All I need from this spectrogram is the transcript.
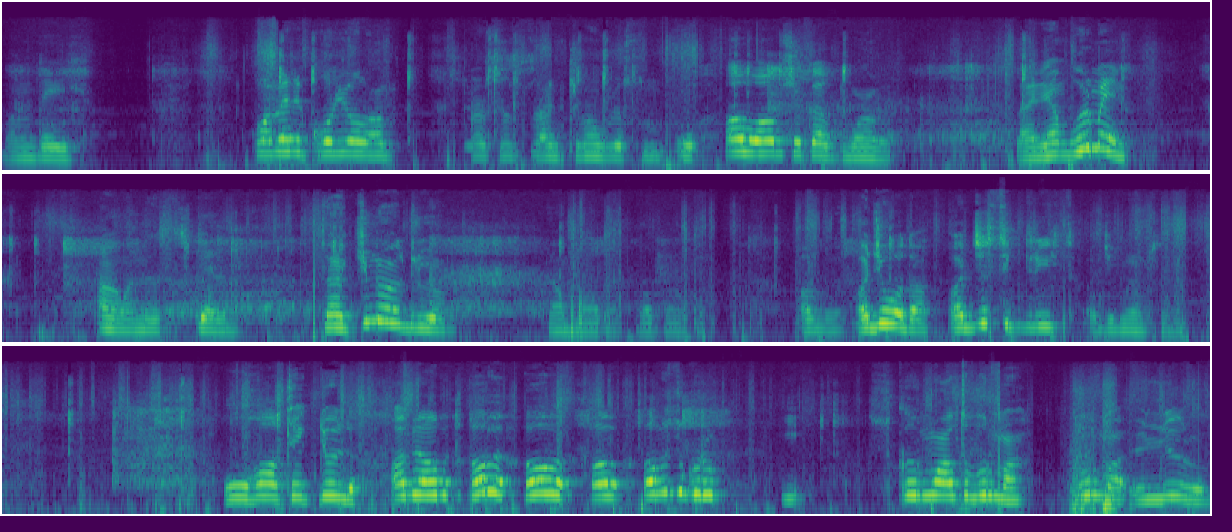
Bana değil. O beni koruyor lan. Nasıl sen kime vuruyorsun? Oh, abi abi şaka yaptım abi. Ben ya vurmayın. Aman nasıl sikerim. Sen kimi öldürüyorsun? Yapma abi. Abi abi. Abi acı o da. Acı siktir git. Acımıyorum sana. Oha tekli öldü. Abi abi abi abi abi abi skorum. Skorum altı vurma. Vurma ölüyorum.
